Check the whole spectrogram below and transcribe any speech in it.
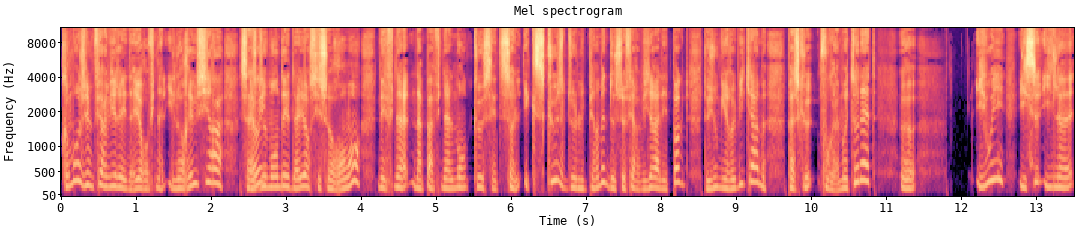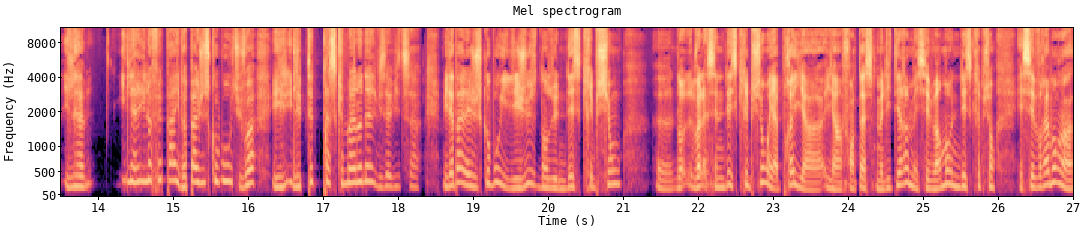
Comment je vais me faire virer. D'ailleurs, au final, il le réussira. Ça Ah se oui. demandait d'ailleurs si ce roman n'a pas finalement que cette seule excuse de lui permettre de se faire virer à l'époque de Jung et Rubicam. Parce que, faut quand même être honnête, euh, oui, il, se- il, a- il, a- il, a- il le fait pas, il va pas jusqu'au bout, tu vois. Et il est peut-être presque malhonnête vis-à-vis de ça. Mais il n'a pas allé jusqu'au bout. Il est juste dans une description. euh, dans- voilà, c'est une description et après il y a, il y a un fantasme littéraire, mais c'est vraiment une description. Et c'est vraiment un,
